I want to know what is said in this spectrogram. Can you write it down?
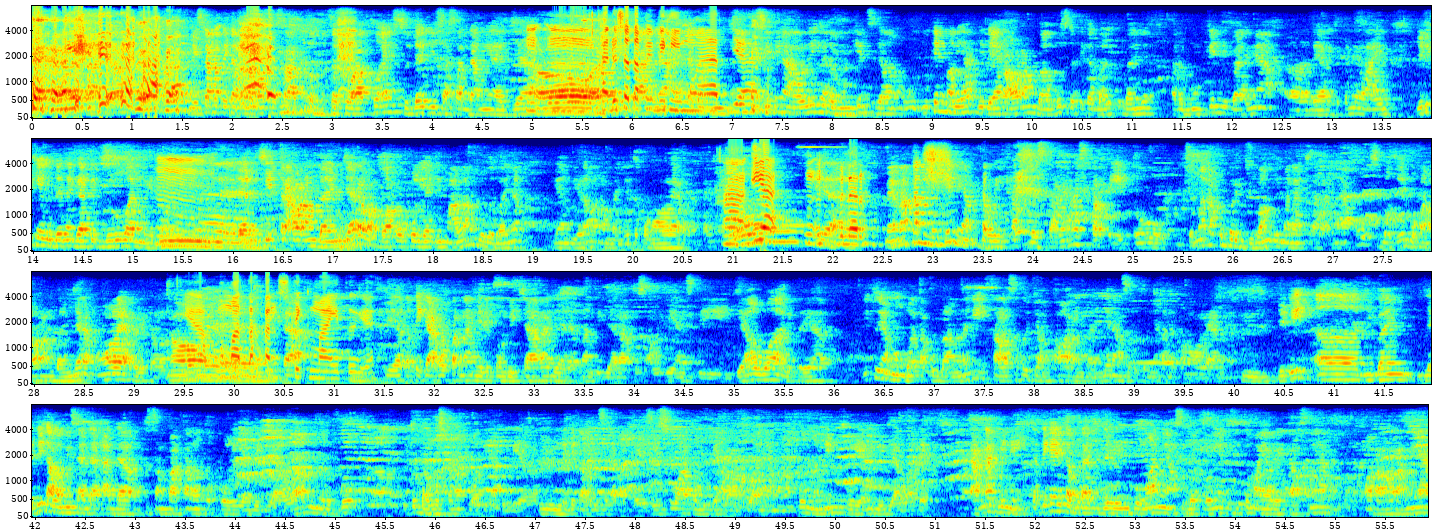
bisa ketika melakukan sesuatu, sesuatu eh sudah bisa sadangnya aja. Mm-mm. Oh, Harus tetap Misalnya, lebih ada himat mungkin ya. Sini alih, ada mungkin segala mungkin melihat di daerah orang bagus ketika balik ke Banjar, ada mungkin di Banjarnya eh, daerah kita ini lain. Jadi kayak udah negatif duluan gitu. Hmm. Dan citra orang Banjar waktu aku kuliah di Malang juga banyak yang bilang orang Banjar itu pengoler. Ah, Oh, iya, Iya. benar. Memang kan mungkin yang terlihat besarnya seperti itu. Cuman aku berjuang gimana caranya. Aku sebetulnya bukan orang Banjar yang ngoler gitu loh. Oh, ya, iya, mematahkan iya. stigma itu ya. Iya, ketika aku pernah jadi pembicara di hadapan 300 audiens di Jawa gitu ya. Itu yang membuat aku bangga nih salah satu contoh orang Banjar yang sebetulnya ada pengoler. Hmm. Jadi eh, di Ban- jadi kalau misalnya ada, ada kesempatan untuk kuliah di Jawa, menurutku eh, itu bagus banget buat diambil. Hmm. Jadi kalau bisa dapat beasiswa atau mungkin orang tuanya mampu, mending kuliahnya di Jawa deh. Karena gini, ketika kita berada di lingkungan yang sebetulnya di situ mayoritasnya orang-orangnya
